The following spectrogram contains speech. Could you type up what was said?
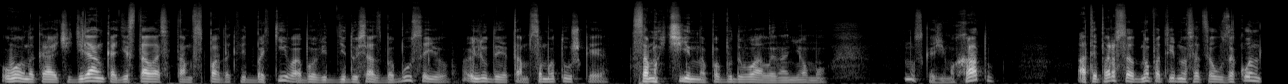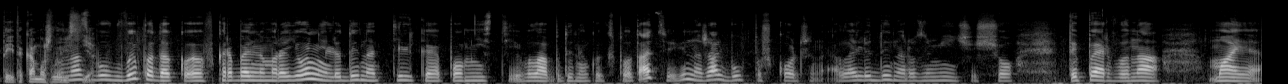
умовно кажучи, ділянка дісталася там в спадок від батьків або від дідуся з бабусею. Люди там самотужки самочинно побудували на ньому, ну, скажімо, хату. А тепер все одно потрібно все це узаконити, і така можливість. У нас є. був випадок е, в корабельному районі. Людина тільки по амністії вела будинок експлуатацію. Він, на жаль, був пошкоджений. Але людина, розуміючи, що тепер вона має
